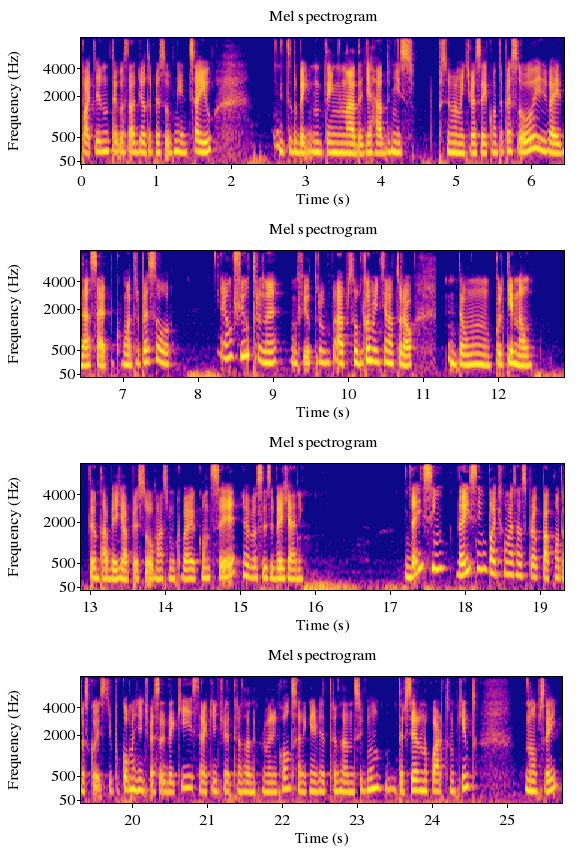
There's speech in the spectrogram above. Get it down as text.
pode não ter gostado de outra pessoa com quem tu saiu. E tudo bem, não tem nada de errado nisso. Possivelmente vai sair com outra pessoa e vai dar certo com outra pessoa. É um filtro, né? Um filtro absolutamente natural. Então, por que não tentar beijar a pessoa? O máximo que vai acontecer é vocês se beijarem. Daí sim, daí sim pode começar a se preocupar com outras coisas. Tipo, como a gente vai sair daqui? Será que a gente vai transar no primeiro encontro? Será que a gente vai transar no segundo, no terceiro, no quarto, no quinto? Não sei.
